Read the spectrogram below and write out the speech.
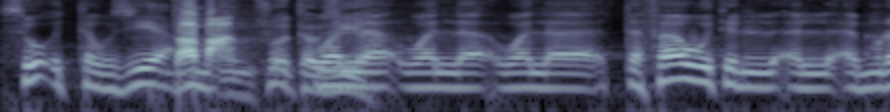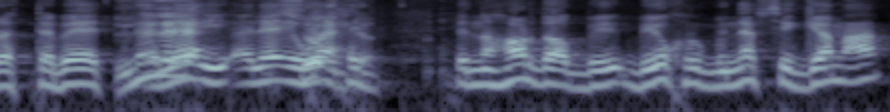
سوء التوزيع؟ طبعا سوء التوزيع. ولا ولا ولا تفاوت ال- ال- المرتبات؟ لا، لا، لا. الاقي ألاقي سوء واحد النهارده بي- بيخرج من نفس الجامعة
